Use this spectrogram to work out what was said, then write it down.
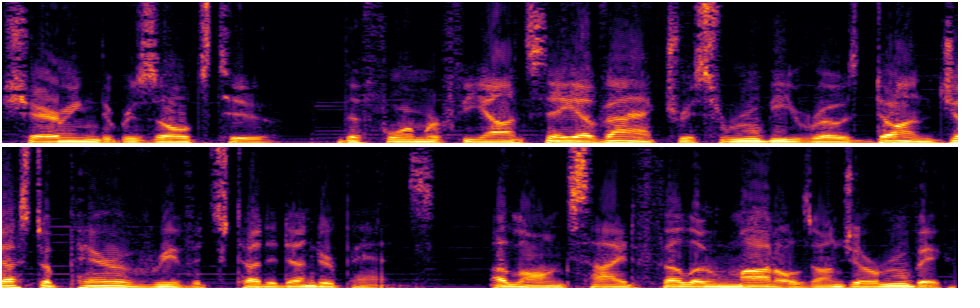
Sharing the results too, the former fiancé of actress Ruby Rose donned just a pair of rivet-studded underpants, alongside fellow models Anja Rubik,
